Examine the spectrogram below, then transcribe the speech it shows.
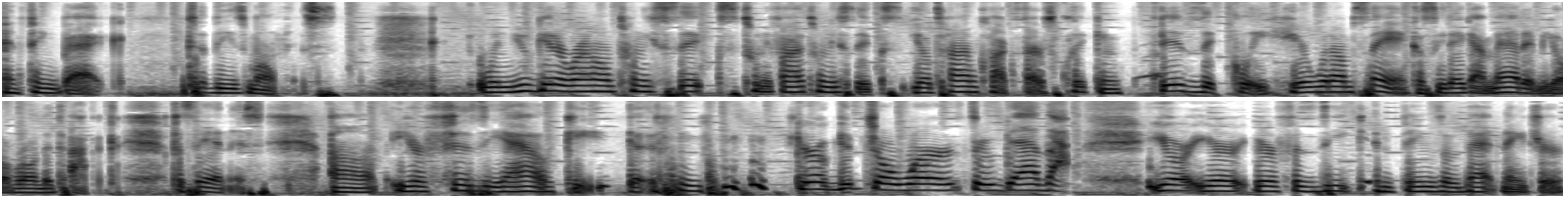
and think back to these moments when you get around 26, 25, 26, your time clock starts clicking physically. Hear what I'm saying? Because, see, they got mad at me over on the topic for saying this. Um, your physiology, girl, get your words together. Your, your, your physique and things of that nature.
